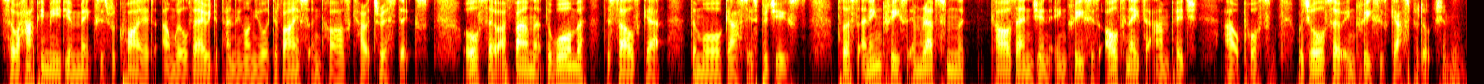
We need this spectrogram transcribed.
So a happy medium mix is required and will vary depending on your device and car's characteristics. Also I found that the warmer the cells get the more gas is produced. Plus an increase in revs from the car's engine increases alternator ampage output, which also increases gas production.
